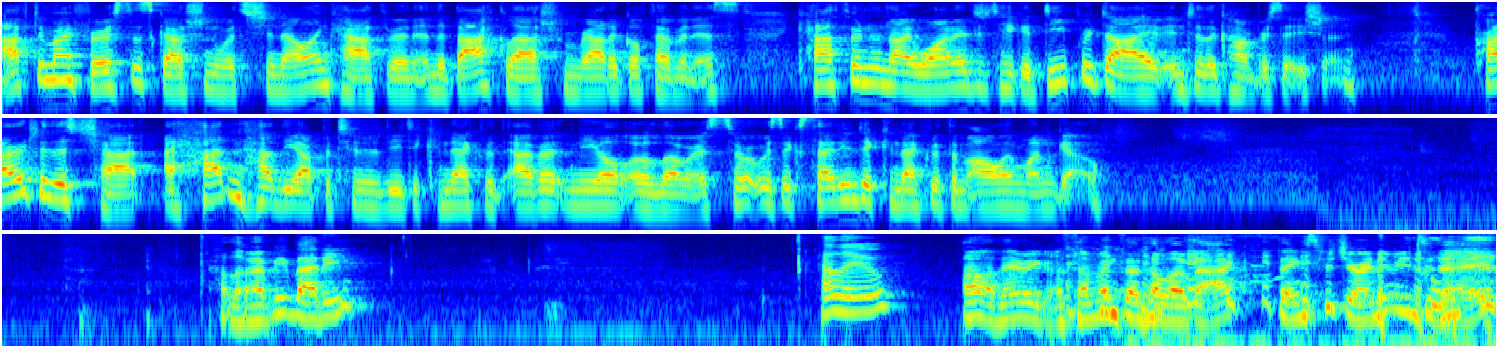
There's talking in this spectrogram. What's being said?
After my first discussion with Chanel and Catherine and the backlash from radical feminists, Catherine and I wanted to take a deeper dive into the conversation. Prior to this chat, I hadn't had the opportunity to connect with Eva, Neil, or Lois, so it was exciting to connect with them all in one go. Hello, everybody. Hello. Oh, there we go. Someone said hello back. Thanks for joining me today.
